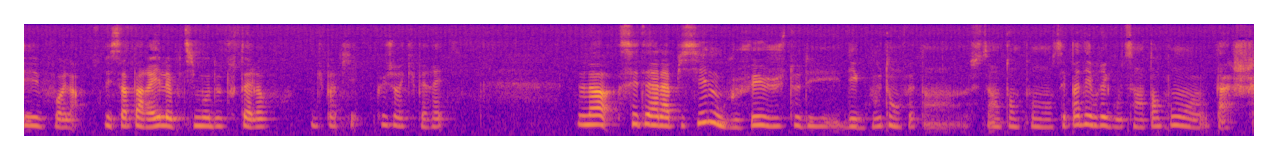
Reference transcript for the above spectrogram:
Et voilà. Et ça, pareil, le petit mot de tout à l'heure du papier que j'ai récupéré. Là, c'était à la piscine où je fais juste des, gouttes en fait. C'est un tampon, c'est pas des vraies gouttes, c'est un tampon euh, tache.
